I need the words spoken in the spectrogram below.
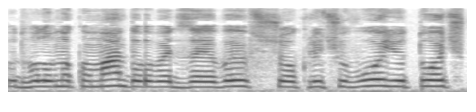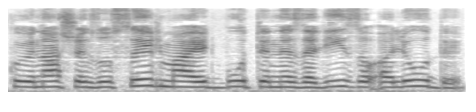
Тут головнокомандувач заявив, що ключовою точкою наших зусиль мають бути не залізо, а люди.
